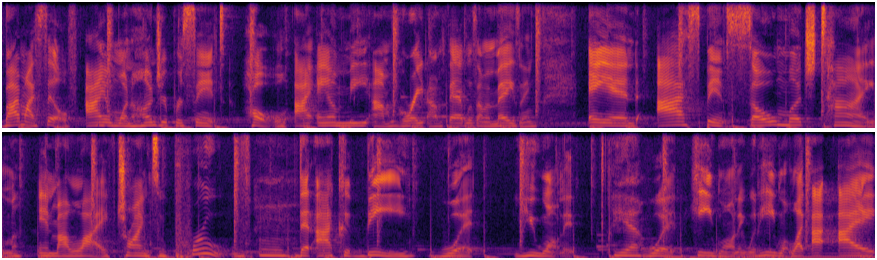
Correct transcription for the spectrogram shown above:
by myself. I am 100% whole. I am me. I'm great. I'm fabulous. I'm amazing. And I spent so much time in my life trying to prove mm. that I could be what you wanted. Yeah. What he wanted, what he want. Like I, I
